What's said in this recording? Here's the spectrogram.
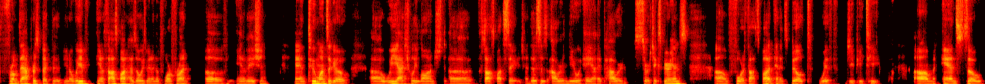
from that perspective, you know, we've, you know, ThoughtSpot has always been in the forefront of innovation. And two months ago, uh, we actually launched uh, ThoughtSpot Sage, and this is our new AI-powered search experience um, for ThoughtSpot, and it's built with GPT. Um, and so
